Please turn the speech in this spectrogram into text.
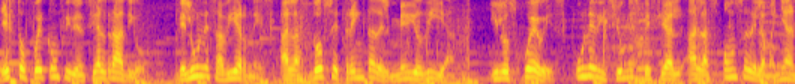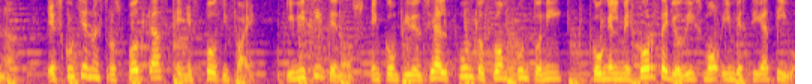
Esto fue Confidencial Radio, de lunes a viernes a las 12.30 del mediodía y los jueves una edición especial a las 11 de la mañana. Escuche nuestros podcasts en Spotify y visítenos en confidencial.com.ni con el mejor periodismo investigativo.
